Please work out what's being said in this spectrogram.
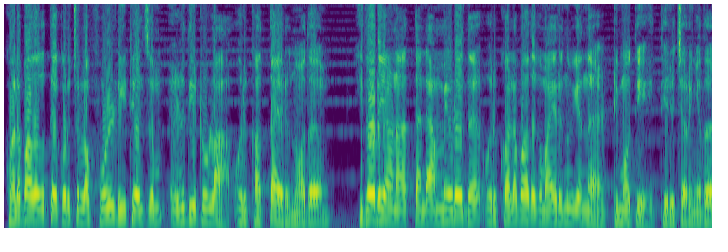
കൊലപാതകത്തെക്കുറിച്ചുള്ള ഫുൾ ഡീറ്റെയിൽസും എഴുതിയിട്ടുള്ള ഒരു കത്തായിരുന്നു അത്. ഇതോടെയാണ് തന്റെ അമ്മയുടേത് ഒരു കൊലപാതകമായിരുന്നു എന്ന് ടിമോത്തി തിരിച്ചറിഞ്ഞത്.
